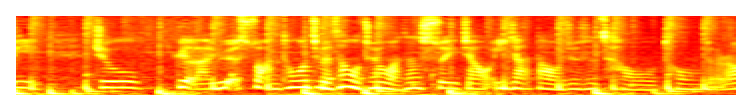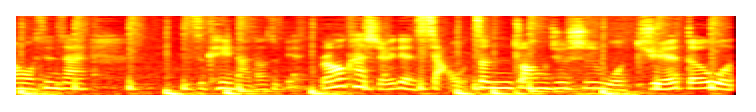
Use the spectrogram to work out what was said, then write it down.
臂就越来越酸痛。基本上我昨天晚上睡觉一压到就是超痛的，然后我现在只可以拿到这边，然后开始有一点小症状，就是我觉得我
